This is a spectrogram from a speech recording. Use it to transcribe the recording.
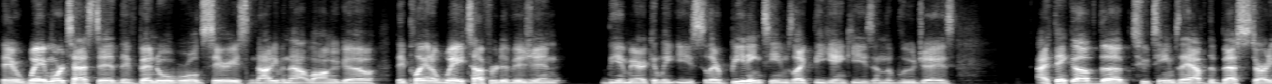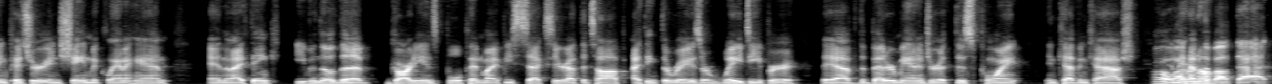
They're way more tested. They've been to a World Series not even that long ago. They play in a way tougher division, the American League East. So they're beating teams like the Yankees and the Blue Jays. I think of the two teams, they have the best starting pitcher in Shane McClanahan. And then I think even though the Guardians bullpen might be sexier at the top, I think the Rays are way deeper. They have the better manager at this point in Kevin Cash Oh, I don't know the- about that.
